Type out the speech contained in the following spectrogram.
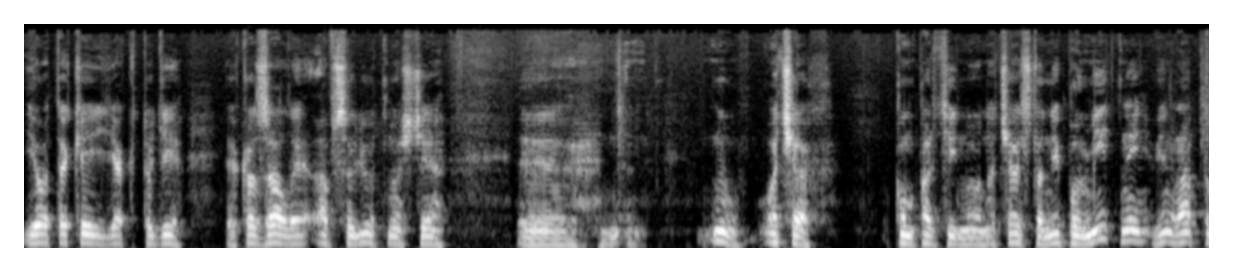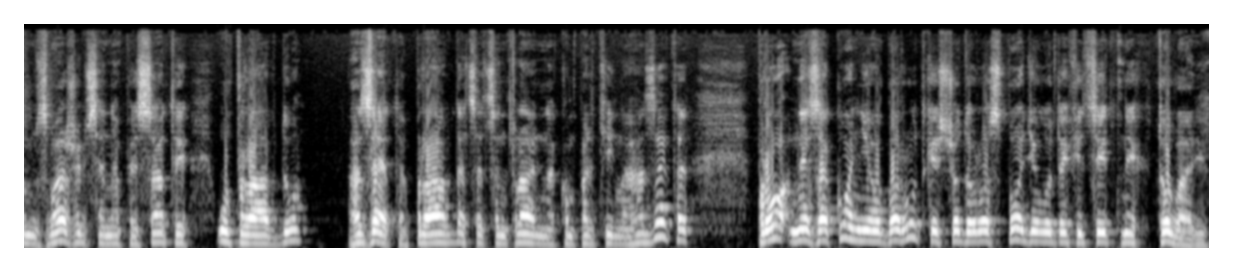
і отакий, як тоді казали, абсолютно ще е, ну, в очах компартійного начальства непомітний, він раптом зважився написати у правду. Газета Правда, це центральна компартійна газета, про незаконні оборудки щодо розподілу дефіцитних товарів.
